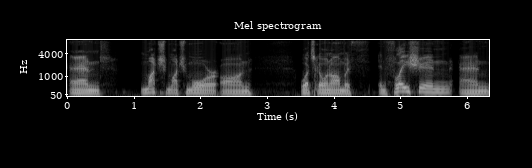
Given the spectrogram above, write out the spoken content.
and much, much more on what's going on with inflation and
